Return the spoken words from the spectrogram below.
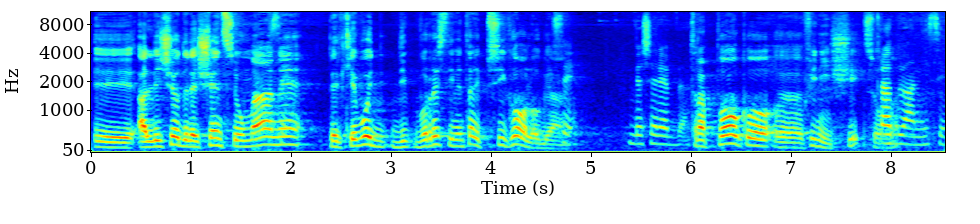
eh, al liceo delle scienze umane sì. perché voi di, vorresti diventare psicologa. Sì, mi piacerebbe. Tra poco eh, finisci, insomma, Tra due anni, sì.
